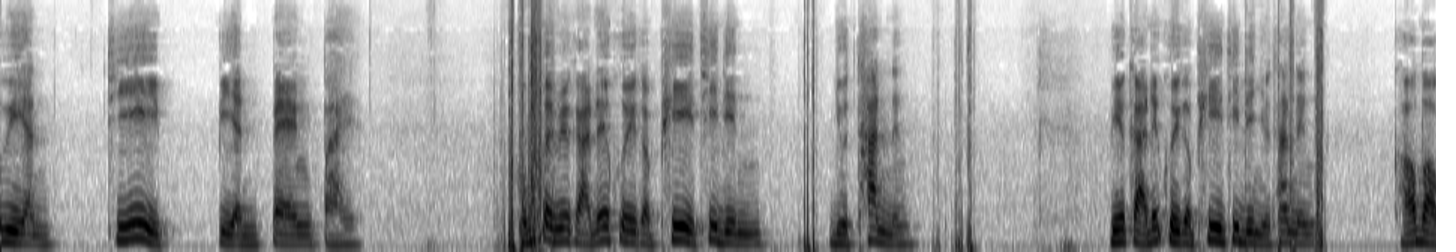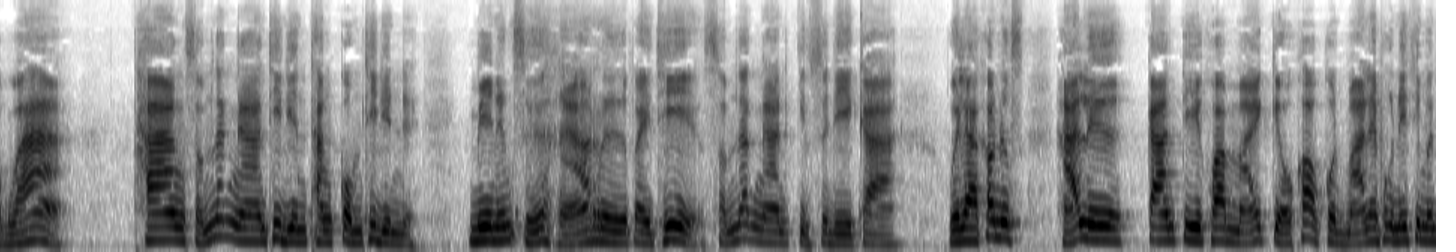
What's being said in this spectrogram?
เวียนที่เปลี่ยนแปลงไป ผมเคยมีโอกาสได้คุยกับพี่ที่ดินอยู่ท่านหนึ่งมีโอกาสได้คุยกับพี่ที่ดินอยู่ท่านหนึ่งเขาบอกว่าทางสำนักงานที่ดินทางกรมที่ดินเนี่ยมีหนังสือหารือไปที่สำนักงานกฤษฎีกา เวลาเขานึกหารือการตีความหมายเกี่ยวข้อกฎหมายอะไรพวกนี้ที่มัน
